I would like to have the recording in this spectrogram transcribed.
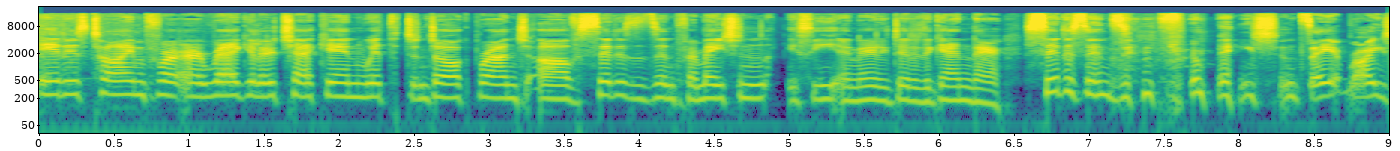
It is time for our regular check in with Dundalk branch of Citizens Information. You see, I nearly did it again there. Citizens Information, say it right.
